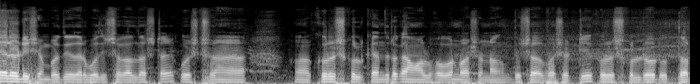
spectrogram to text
তেরো ডিসেম্বর দুই হাজার পঁচিশ সকাল দশটায় কুরুস্কুল কেন্দ্র কামাল ভবন, বাসন নং দুশো পঁয়ষট্টি কুরুস্কুল রোড, উত্তর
